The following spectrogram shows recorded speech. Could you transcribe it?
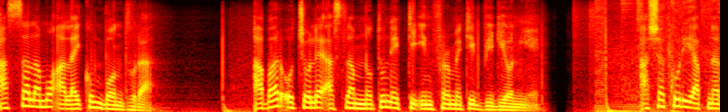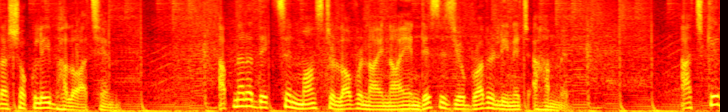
আসসালামু আলাইকুম বন্ধুরা। আবার ও চলে আসলাম নতুন একটি ইনফরমেটিভ ভিডিও নিয়ে। আশা করি আপনারা সকলেই ভালো আছেন। আপনারা দেখছেন মনস্টার লভার নয় নয় and this is your brother লিনেজ আহমেদ আজকের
